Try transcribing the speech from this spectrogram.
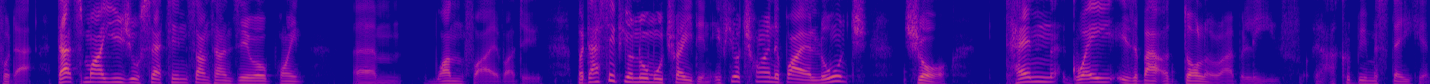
for that. That's my usual setting, sometimes 0.15 um, I do. But that's if you're normal trading. If you're trying to buy a launch, sure. 10 Gwei is about a dollar, I believe. I could be mistaken.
